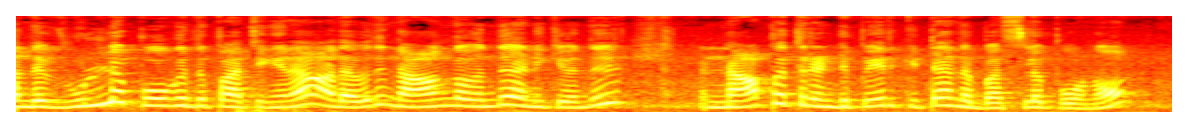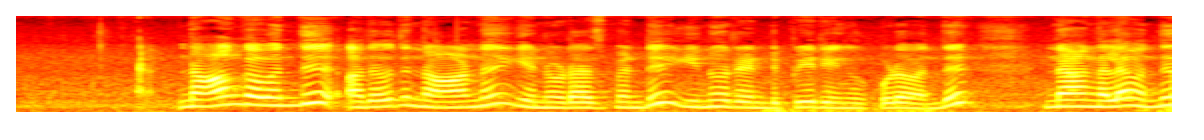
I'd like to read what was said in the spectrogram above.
அந்த உள்ளே போகுது பார்த்தீங்கன்னா அதாவது நாங்கள் வந்து அன்றைக்கி வந்து நாற்பத்தி ரெண்டு பேர்கிட்ட அந்த பஸ்ஸில் போனோம். நாங்கள் வந்து அதாவது நான் என்னோடய ஹஸ்பண்டு இன்னும் ரெண்டு பேர் எங்கள் கூட வந்து நாங்களாம் வந்து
